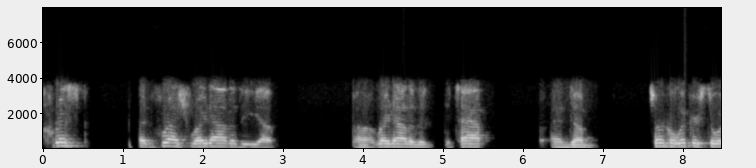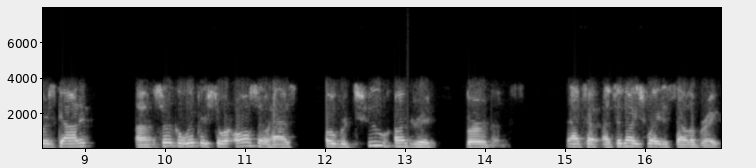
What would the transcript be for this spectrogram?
crisp and fresh, right out of the uh, uh, right out of the, the tap. And um, Circle Liquor Store's got it. Uh, Circle Liquor Store also has over 200 bourbons. That's a that's a nice way to celebrate.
